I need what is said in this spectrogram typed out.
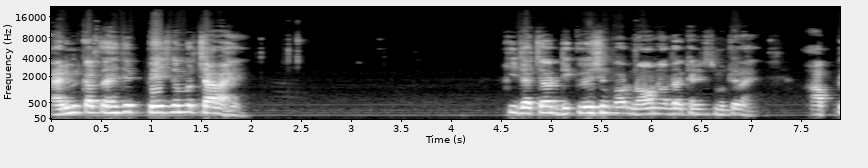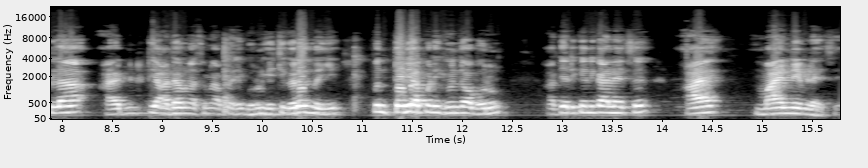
ऍडमिट कार्डचा हे जे पेज नंबर चार आहे की ज्याच्यावर declaration for non Aadhaar candidate म्हटलेलं आहे. आपला आयडेंटिटी आधार असल्यामुळे आपल्याला हे भरून घ्यायची गरज नाही पण तरी आपण हे घेऊन जावं भरून. आता या ठिकाणी काय लिहायचं? आय माय नेम लिहायचं.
